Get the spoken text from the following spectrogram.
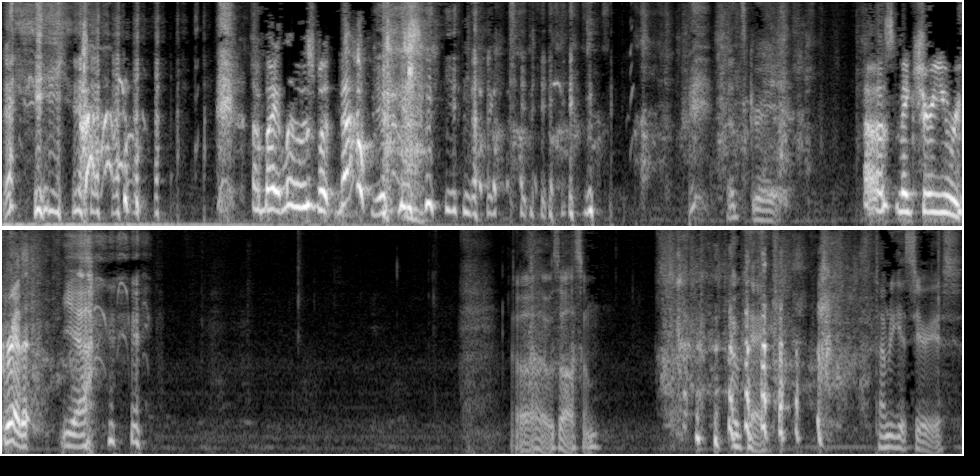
I might lose, but no. you knocked it in. That's great. Uh, Let's make sure you regret it. Yeah. oh, that was awesome. Okay. Time to get serious.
